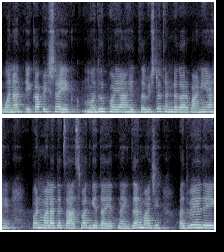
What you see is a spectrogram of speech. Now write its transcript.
वनात एकापेक्षा एक मधुर फळे आहेत चविष्ट थंडगार पाणी आहे पण मला त्याचा आस्वाद घेता येत नाही. जर माझी अद्वैदेय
